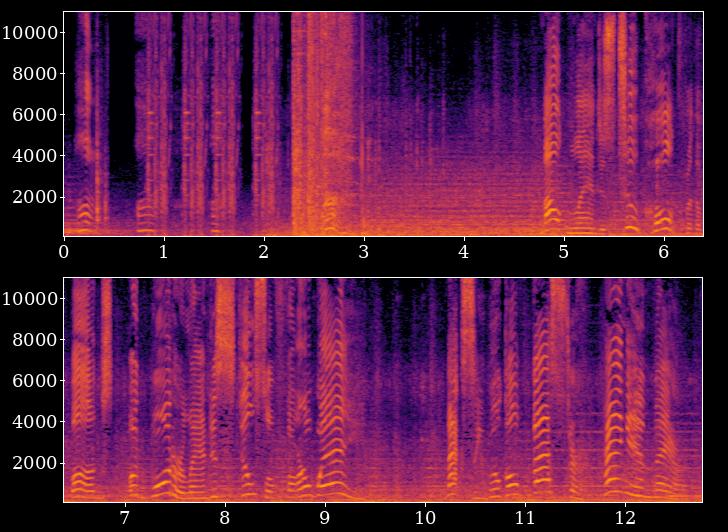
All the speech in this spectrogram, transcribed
Um, uh, uh. Mountain Land is too cold for the bugs, but Waterland is still so far away. Maxie will go faster. Hang in there.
